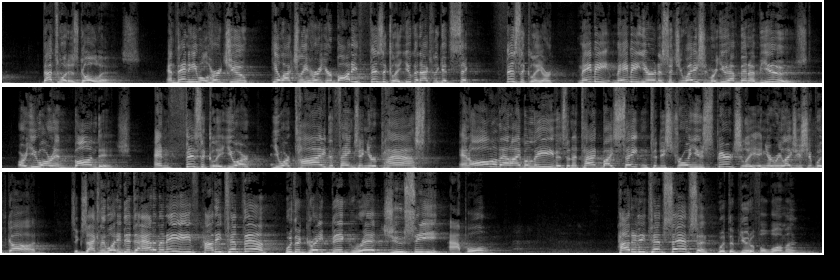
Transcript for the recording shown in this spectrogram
That's what his goal is. And then he will hurt you. He'll actually hurt your body physically. You can actually get sick physically or maybe maybe you're in a situation where you have been abused or you are in bondage and physically you are you are tied to things in your past and all of that I believe is an attack by Satan to destroy you spiritually in your relationship with God. It's exactly what he did to Adam and Eve. How did he tempt them? With a great big red juicy apple. How did he tempt Samson? With a beautiful woman.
